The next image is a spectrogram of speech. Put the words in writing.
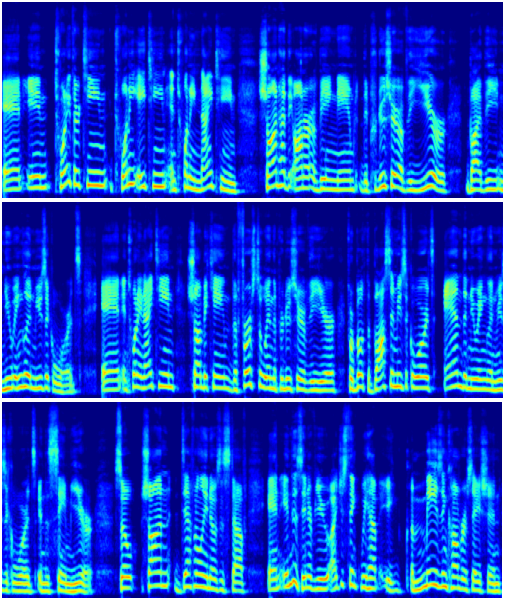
And in 2013, 2018 and 2019, Sean had the honor of being named the producer of the year by the New England Music Awards. And in 2019, Sean became the first to win the producer of the year for both the Boston Music Awards and the New England Music Awards in the same year. So Sean definitely knows his stuff. And in this interview, I just think we have an amazing conversation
